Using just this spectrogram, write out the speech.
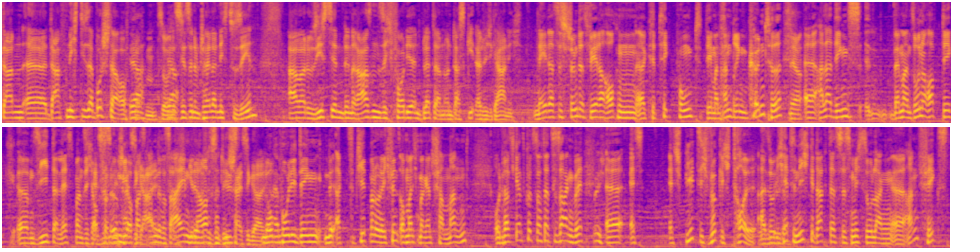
dann äh, darf nicht dieser Busch da aufpoppen. Ja, so, ja. das ist jetzt in dem Trailer nicht zu sehen, aber du siehst den, den Rasen sich vor dir entblättern und das geht natürlich gar nicht. Nee, das ist stimmt. Das wäre auch ein äh, Kritikpunkt, den man anbringen könnte. Ja. Äh, allerdings, äh, wenn man so eine Optik ähm, sieht, dann lässt man sich auch Es schon irgendwie auf was anderes Also ein. spielerisch ist natürlich scheißegal. Low-Poly-Ding ne, akzeptiert man oder ich finde es auch manchmal ganz charmant. Und was ich ganz kurz noch dazu sagen will, äh, es es spielt sich wirklich toll. Also ich hätte nicht gedacht, dass es mich so lang äh, anfixt.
